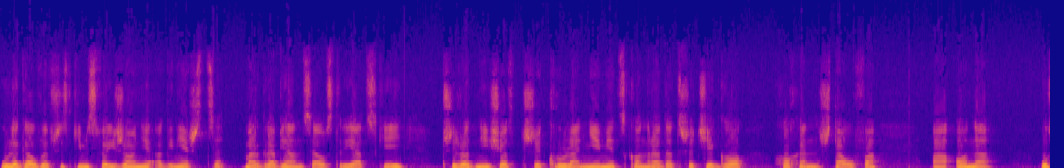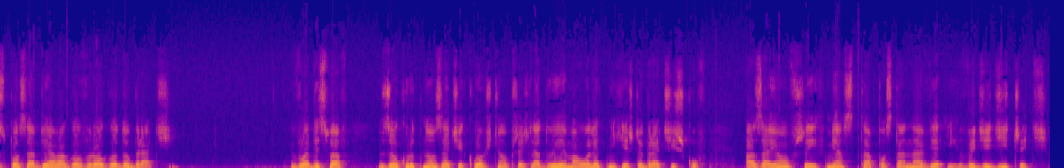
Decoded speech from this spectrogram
ulegał we wszystkim swej żonie Agnieszce, margrabiance austriackiej, przyrodniej siostrze króla Niemiec Konrada III Hohenstaufa, a ona usposabiała go wrogo do braci. Władysław Z okrutną zaciekłością prześladuje małoletnich jeszcze braciszków, a zająwszy ich miasta postanawia ich wydziedziczyć.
